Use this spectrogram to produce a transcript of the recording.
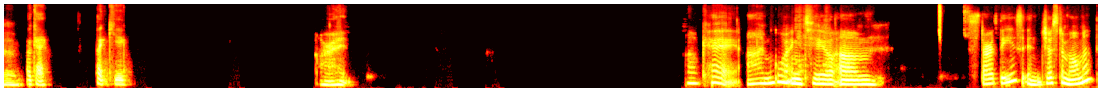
Um, Okay, thank you. All right. Okay, I'm going to um, start these in just a moment.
